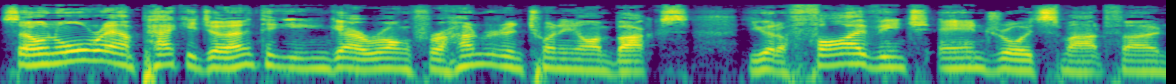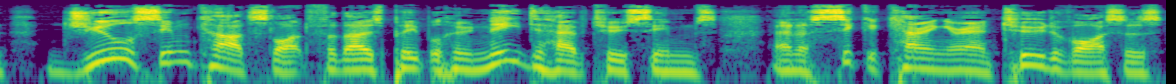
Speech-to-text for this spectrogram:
So an all-round package, I don't think you can go wrong for 129 bucks. You got a 5-inch Android smartphone, dual SIM card slot for those people who need to have two SIMs and are sick of carrying around two devices.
